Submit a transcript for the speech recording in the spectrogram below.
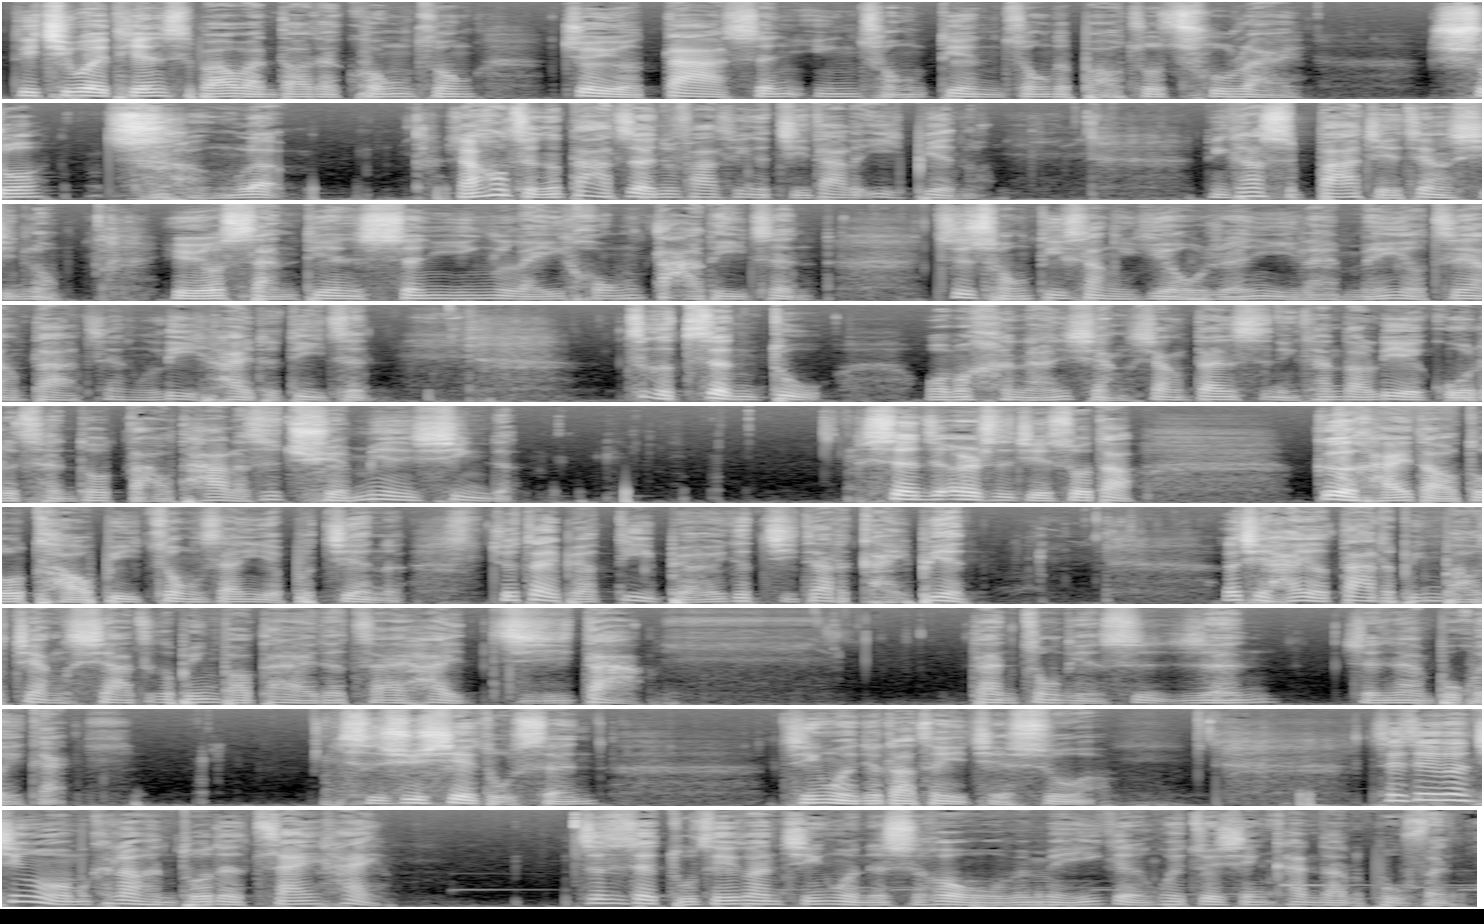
第七位天使把碗倒在空中，就有大声音从殿中的宝座出来说：“成了。”然后整个大自然就发生一个极大的异变了。你看十八节这样形容，又有闪电、声音、雷轰、大地震。自从地上有人以来，没有这样大、这样厉害的地震。这个震度我们很难想象，但是你看到列国的城都倒塌了，是全面性的。甚至二十节说到，各海岛都逃避，众山也不见了，就代表地表一个极大的改变，而且还有大的冰雹降下，这个冰雹带来的灾害极大。但重点是，人仍然不悔改。持续亵渎神，经文就到这里结束了。在这段经文，我们看到很多的灾害，这是在读这一段经文的时候，我们每一个人会最先看到的部分。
